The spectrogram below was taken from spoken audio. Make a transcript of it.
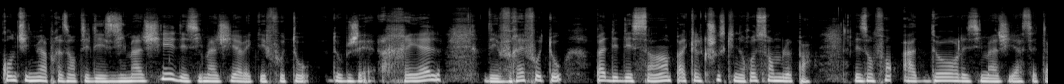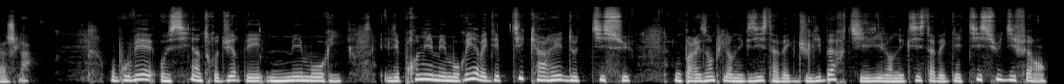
Continuez à présenter des imagiers, des imagiers avec des photos d'objets réels, des vraies photos, pas des dessins, pas quelque chose qui ne ressemble pas. Les enfants adorent les imagiers à cet âge-là. Vous pouvez aussi introduire des mémories. Les premiers mémories avec des petits carrés de tissu. Par exemple, il en existe avec du Liberty, il en existe avec des tissus différents.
